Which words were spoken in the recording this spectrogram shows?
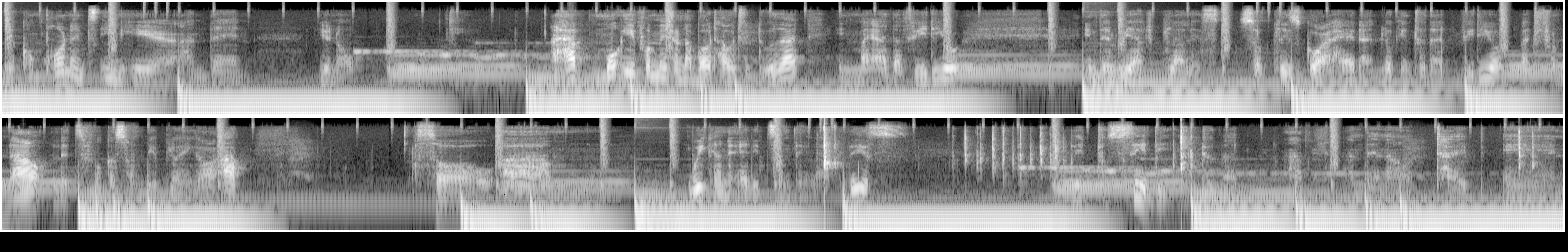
the components in here and then you know I have more information about how to do that in my other video in the React playlist. So please go ahead and look into that video. But for now, let's focus on deploying our app. So um, we can edit something like this. Need to cd into that app, and then I'll type npm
